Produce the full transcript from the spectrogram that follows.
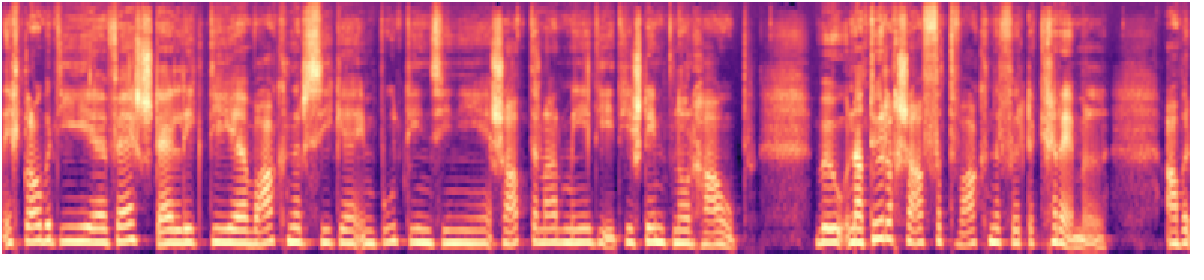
Ich glaube, die Feststellung, die Wagner siegen im Putin seine Schattenarmee, die, die stimmt nur halb. Weil natürlich arbeitet Wagner für den Kreml, aber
